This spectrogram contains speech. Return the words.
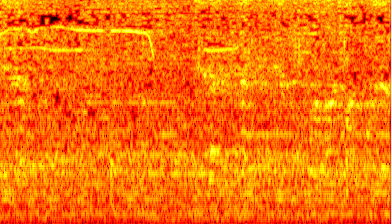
Gelen, gelen, gelen, gelen,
